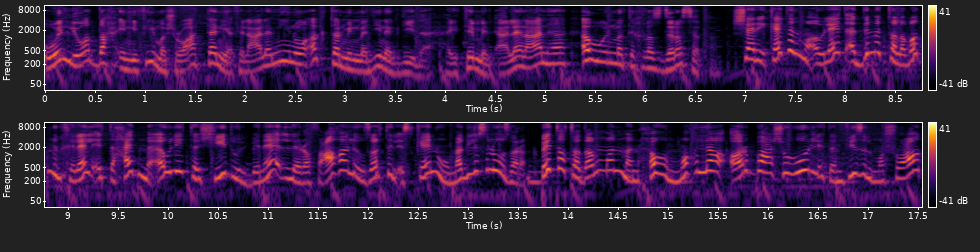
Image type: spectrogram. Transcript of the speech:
واللي وضح إن في مشروعات تانية في العالمين وأكتر من مدينة جديدة هيتم الإعلان عنها أول ما تخلص دراستها. شركات المقاولات قدمت طلبات من خلال اتحاد مقاولي التشييد والبناء لرفعها لوزارة الإسكان ومجلس الوزراء بتتضمن منحهم مهلة أربع شهور لتنفيذ المشروعات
